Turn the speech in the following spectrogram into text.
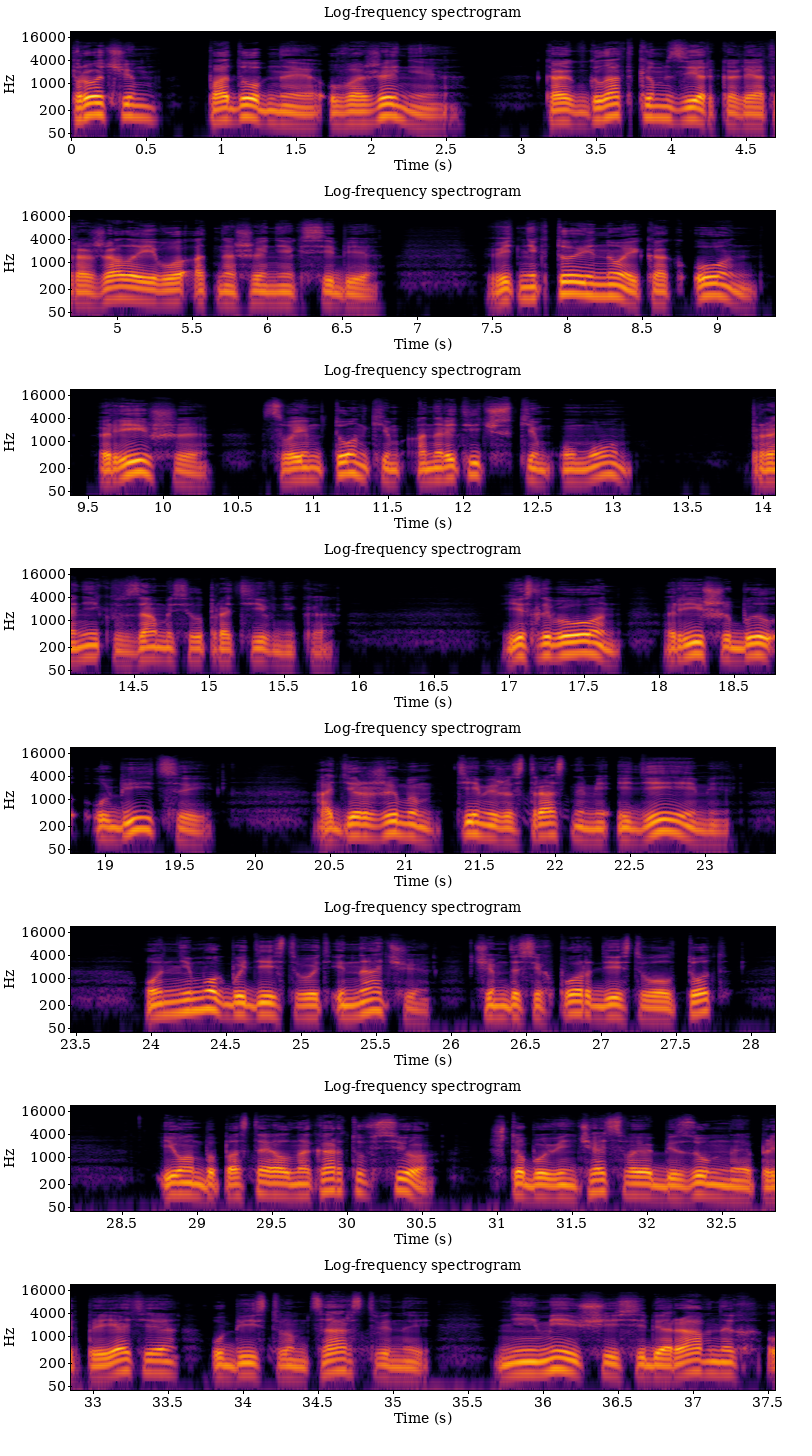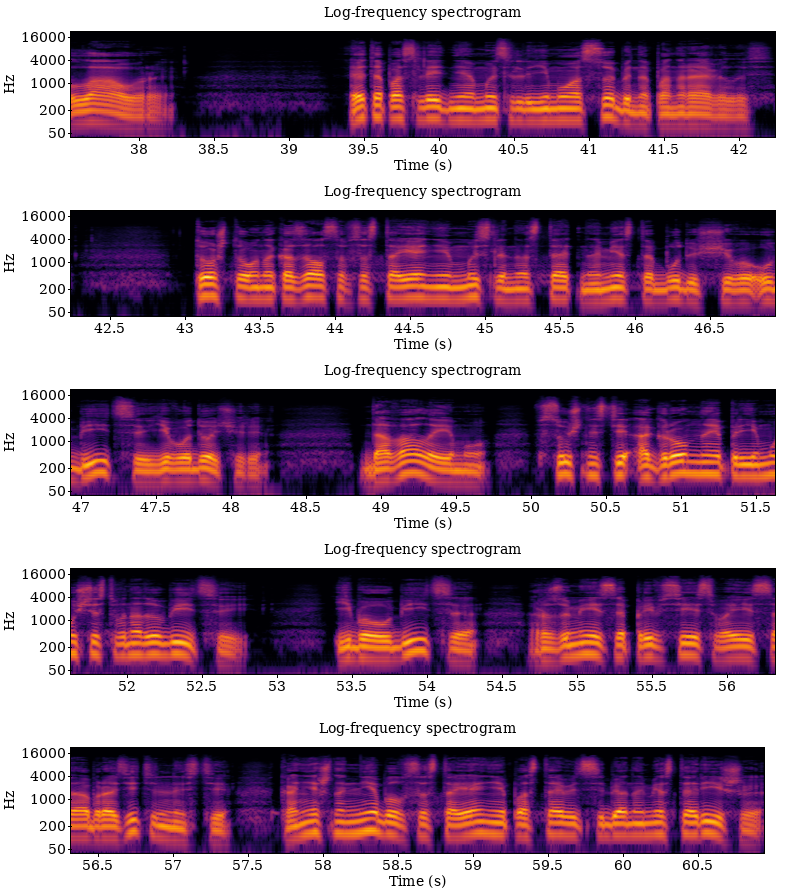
Впрочем, подобное уважение, как в гладком зеркале, отражало его отношение к себе. Ведь никто иной, как он, Риши, своим тонким аналитическим умом проник в замысел противника. Если бы он, Риши, был убийцей, одержимым теми же страстными идеями, он не мог бы действовать иначе, чем до сих пор действовал тот, и он бы поставил на карту все, чтобы увенчать свое безумное предприятие убийством царственной, не имеющей себе равных Лауры. Эта последняя мысль ему особенно понравилась. То, что он оказался в состоянии мысленно стать на место будущего убийцы его дочери, давало ему, в сущности, огромное преимущество над убийцей, ибо убийца, разумеется, при всей своей сообразительности, конечно, не был в состоянии поставить себя на место Риши,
